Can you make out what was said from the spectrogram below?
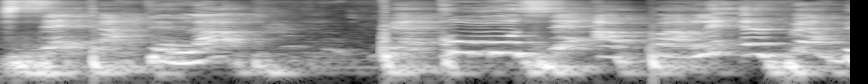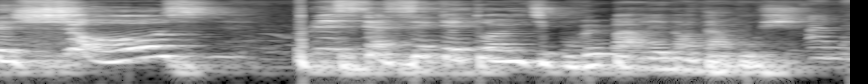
cet acte-là peut commencer à parler et faire des choses plus que ce que toi-même tu pouvais parler dans ta bouche. Amen.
